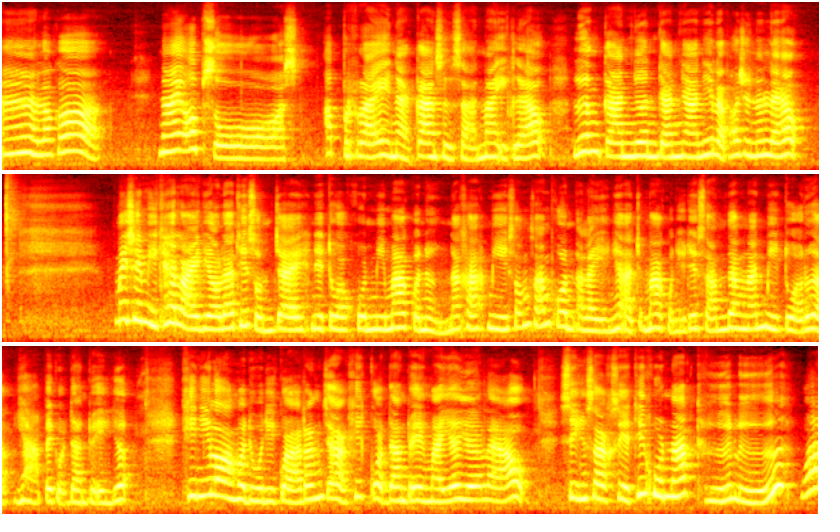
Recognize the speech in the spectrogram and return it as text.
อ่าแล้วก็ Nine of Swords อัปไรนะการสื่อสารมาอีกแล้ว เรื่องการเงินการงานนี่แหละเพราะฉะนั้นแล้ว ไม่ใช่มีแค่รายเดียวแล้วที่สนใจในตัวคุณมีมากกว่าหนึ่งนะคะ มีสองสามคนอะไรอย่างเงี้ยอาจจะมากกว่านี้ด้วยซ้ำดังนั้นมีตัวเลือกอย่าไปกดดันตัวเองเยอะ ทีนี้ลองมาดูดีกว่าหลังจากที่กดดันตัวเองมาเยอะ ๆ แล้ว สิ่งศักดิ์สิทธิ์ที่คุณนับถือหรือว่า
